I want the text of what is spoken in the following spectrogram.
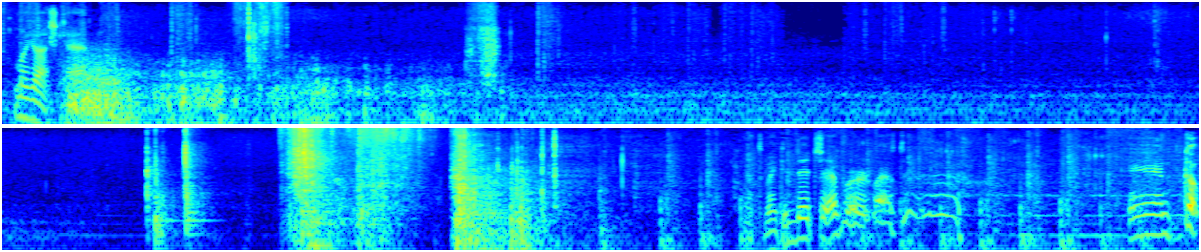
Oh my gosh, cat. Ditch effort last and go.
